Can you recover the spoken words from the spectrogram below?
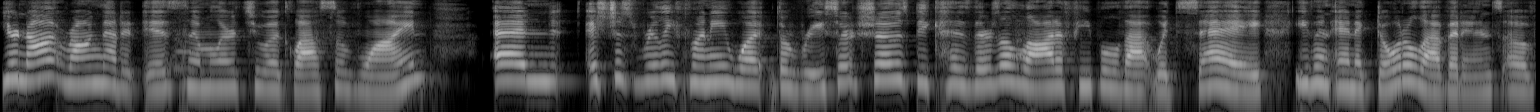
you're not wrong that it is similar to a glass of wine and it's just really funny what the research shows because there's a lot of people that would say, even anecdotal evidence of,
